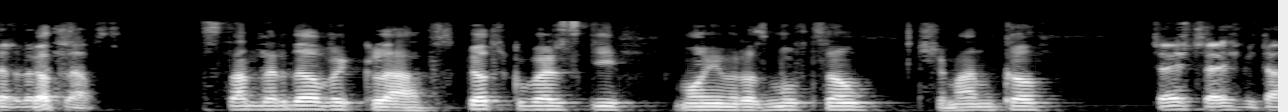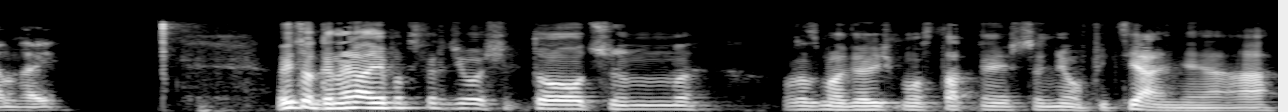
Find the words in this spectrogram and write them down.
Standardowy Piotr? klaps. Standardowy klaps. Piotr Kuberski, moim rozmówcą. Siemanko. Cześć, cześć, witam, hej. No i co, generalnie potwierdziło się to, o czym rozmawialiśmy ostatnio jeszcze nieoficjalnie, a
